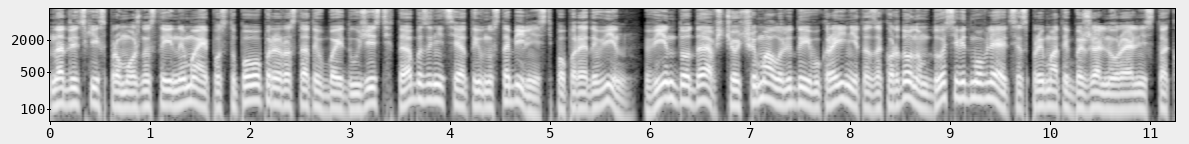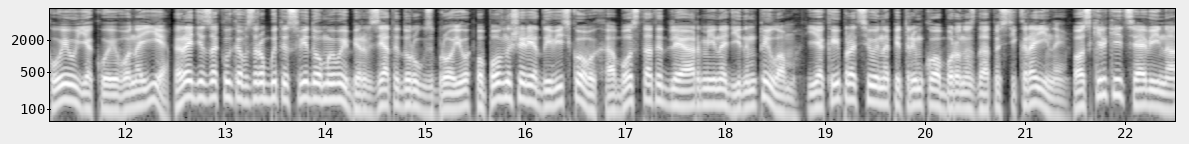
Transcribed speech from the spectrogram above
надлюдських спроможностей не має поступово переростати в байдужість та безініціативну стабільність. Попередив він. Він додав, що чимало людей в Україні та за кордоном досі відмовляються сприймати безжальну реальність такою, якою вона є. Реді закликав зробити свідомий вибір, взяти до рук зброю, поповнивши ряди військових або стати для армії надійним тилом, який працює на підтримку обороноздатності країни, оскільки ця війна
